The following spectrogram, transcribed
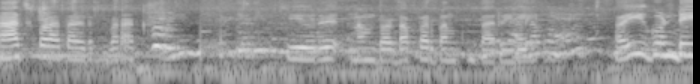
ನಾಚ್ಕೊಳತ್ತ ಬರಾಕ. ಇವ್ರು ನಮ್ಮ ದೊಡ್ಡಪ್ಪರು ಬಂದು ಇಲ್ಲಿ. ಐ ಗುಂಡಿ.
